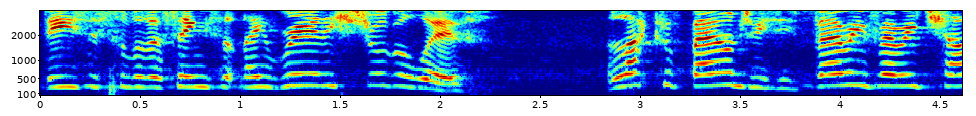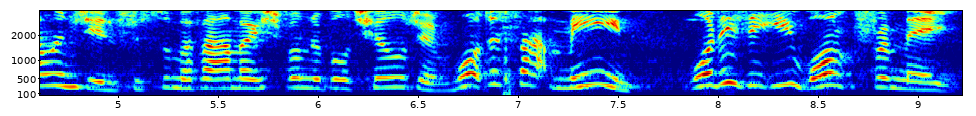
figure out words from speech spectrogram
these are some of the things that they really struggle with. A lack of boundaries is very, very challenging for some of our most vulnerable children. What does that mean? What is it you want from me?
